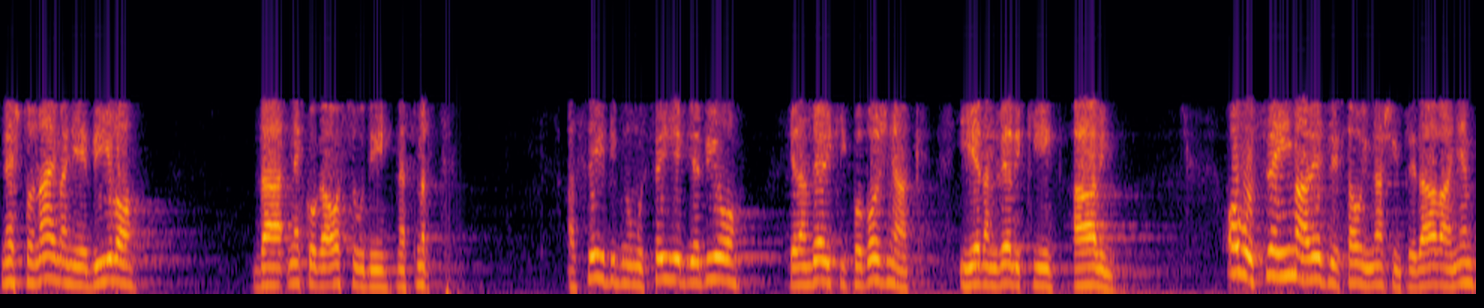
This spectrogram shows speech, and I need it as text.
nešto najmanje je bilo da nekoga osudi na smrt. A Sejid ibn Musejib je bio jedan veliki pobožnjak i jedan veliki alim. Ovo sve ima veze sa ovim našim predavanjem,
